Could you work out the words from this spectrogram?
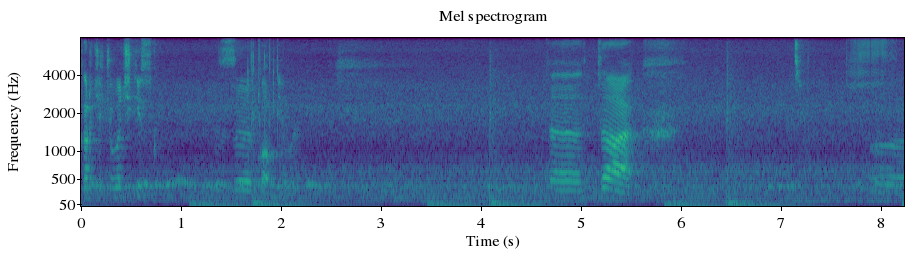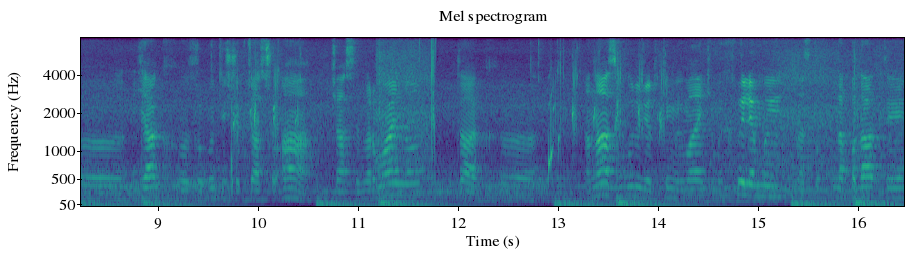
Коротше, чувачки з, з копнями. Е, так. Е, як зробити, щоб час. що- А, час нормально. Так. Е, на нас будуть такими маленькими хвилями нападати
